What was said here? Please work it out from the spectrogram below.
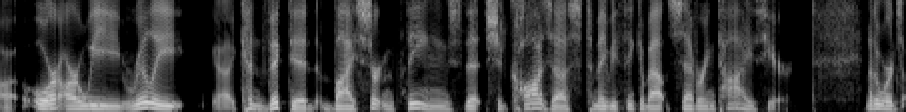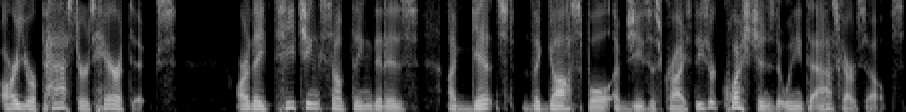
Uh, or are we really uh, convicted by certain things that should cause us to maybe think about severing ties here. In other words, are your pastors heretics? Are they teaching something that is against the gospel of Jesus Christ? These are questions that we need to ask ourselves.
